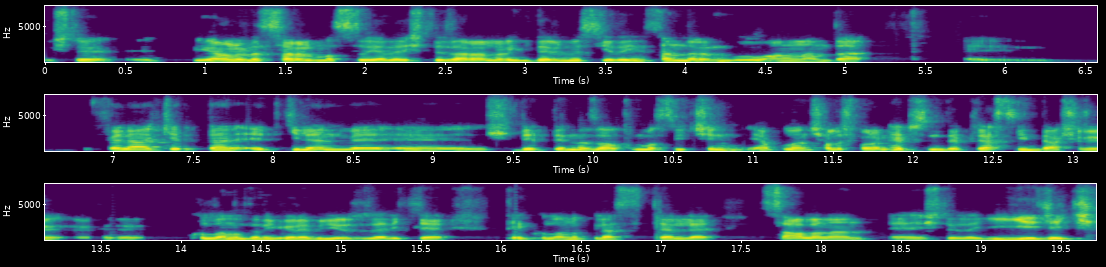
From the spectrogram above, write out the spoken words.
işte e, yaralara sarılması ya da işte zararların giderilmesi ya da insanların bu anlamda e, felaketten etkilenme e, şiddetlerin azaltılması için yapılan çalışmaların hepsinde plastiğin de aşırı e, kullanıldığını görebiliyoruz. Özellikle tek kullanımlık plastiklerle sağlanan e, işte yiyecek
